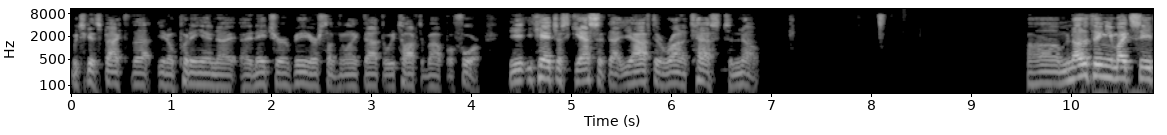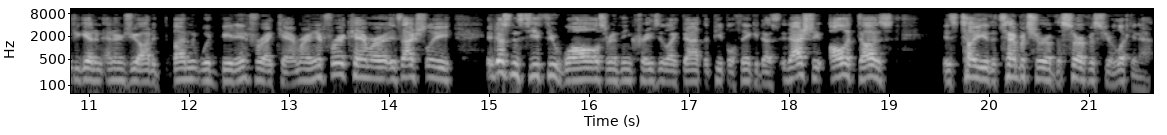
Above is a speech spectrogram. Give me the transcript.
which gets back to that, you know, putting in a, an HRV or something like that that we talked about before. You, you can't just guess at that. You have to run a test to know. Um, another thing you might see if you get an energy audit done would be an infrared camera. An infrared camera is actually, it doesn't see through walls or anything crazy like that that people think it does. It actually, all it does is tell you the temperature of the surface you're looking at.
